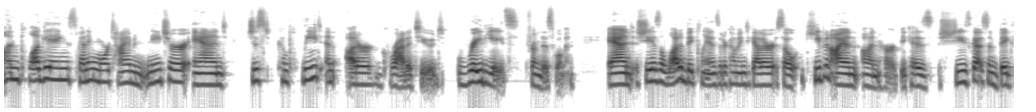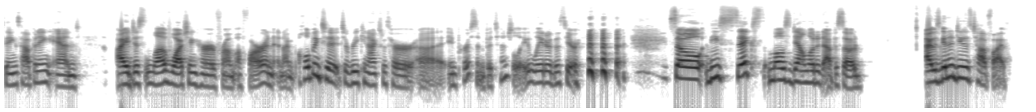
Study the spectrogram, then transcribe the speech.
unplugging, spending more time in nature, and just complete and utter gratitude radiates from this woman. And she has a lot of big plans that are coming together. So keep an eye on, on her because she's got some big things happening. And I just love watching her from afar. And, and I'm hoping to, to reconnect with her uh, in person potentially later this year. so, the sixth most downloaded episode, I was going to do his top five,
